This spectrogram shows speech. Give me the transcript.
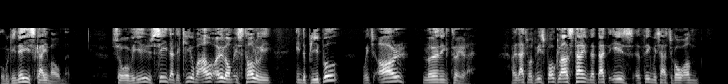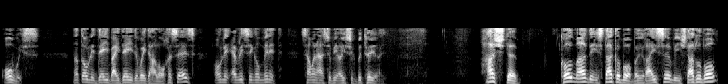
Ubeginei is kaim alme. So over here you see that the kiyum olam is tolui in the people which are learning Torah. And that's what we spoke last time, that that is a thing which has to go on always. Not only day by day, the way the halacha says, only every single minute, someone has to be Isaac B'Toyrei. Hashtag, כל מן דה איסטקל בו ברייסה me בו,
